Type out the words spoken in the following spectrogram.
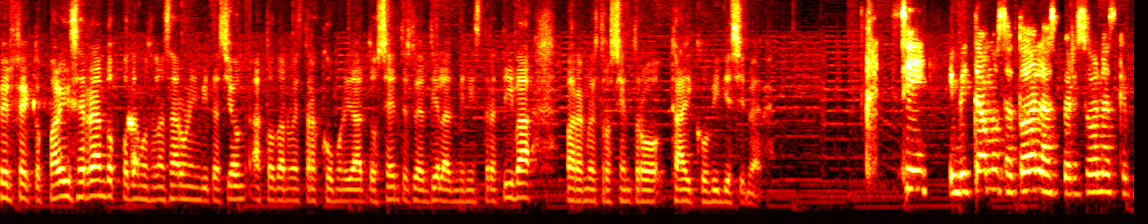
Perfecto. Para ir cerrando, podemos lanzar una invitación a toda nuestra comunidad docente, estudiantil, administrativa para nuestro centro CAI COVID-19. Sí, invitamos a todas las personas que,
